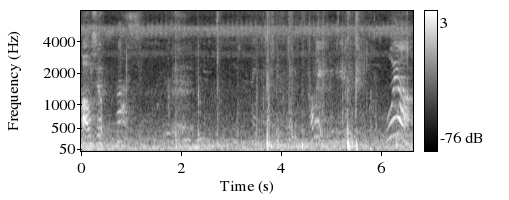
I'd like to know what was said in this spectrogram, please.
아웃이요. 뭐야?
